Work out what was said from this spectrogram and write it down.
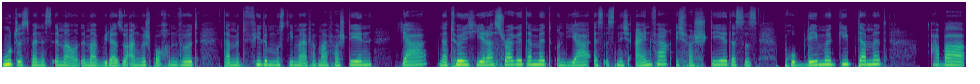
gut ist, wenn es immer und immer wieder so angesprochen wird, damit viele Muslime einfach mal verstehen, ja, natürlich jeder struggelt damit und ja, es ist nicht einfach. Ich verstehe, dass es Probleme gibt damit, aber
